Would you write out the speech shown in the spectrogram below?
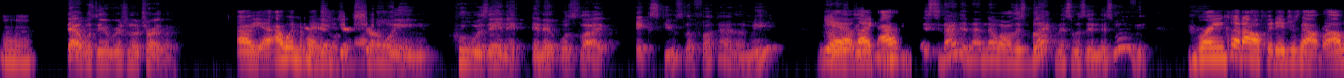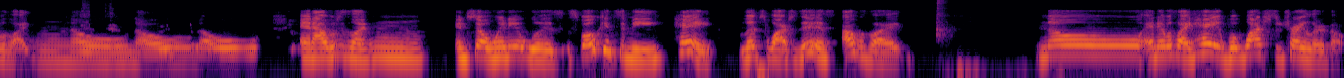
Mm-hmm. That was the original trailer. Oh yeah, I wouldn't have paid attention. Just showing who was in it, and it was like, excuse the fuck out of me. Yeah, like I, it's I did not know all this blackness was in this movie. Brain cut off at Idris Elba. I was like, mm, no, no, no, and I was just like, mm. and so when it was spoken to me, hey, let's watch this. I was like, no, and it was like, hey, but watch the trailer though.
